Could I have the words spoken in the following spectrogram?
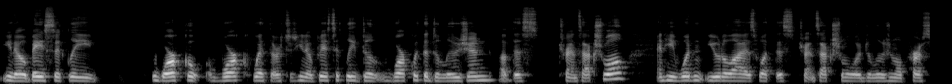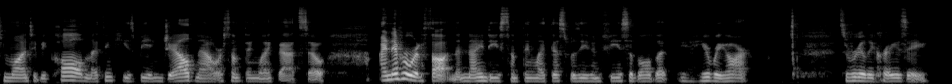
you know, basically work work with or to you know basically de- work with the delusion of this transsexual and he wouldn't utilize what this transsexual or delusional person wanted to be called and i think he's being jailed now or something like that so i never would have thought in the 90s something like this was even feasible but here we are it's really crazy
